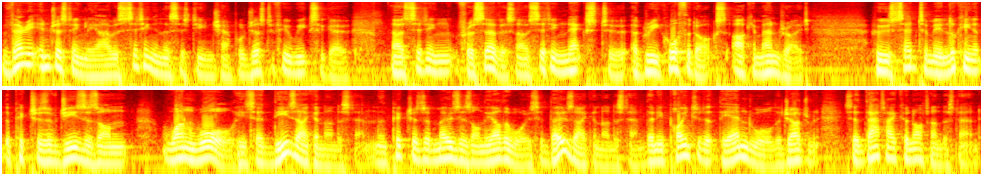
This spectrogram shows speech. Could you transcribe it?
Very interestingly, I was sitting in the Sistine Chapel just a few weeks ago. I was sitting for a service, and I was sitting next to a Greek Orthodox archimandrite who said to me, looking at the pictures of Jesus on one wall, he said, These I can understand. And the pictures of Moses on the other wall, he said, Those I can understand. Then he pointed at the end wall, the judgment. He said, That I cannot understand.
